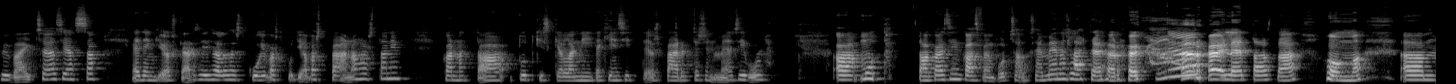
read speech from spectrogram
hyvä itse asiassa, etenkin jos kärsii sellaisesta kuivasta kutjavasta päänahasta, niin kannattaa tutkiskella niitäkin sitten, jos päädytte sinne meidän sivulle. Uh, mutta takaisin kasvenputsaukseen. Meinas lähtee hörhöille taas tämä homma. Um,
